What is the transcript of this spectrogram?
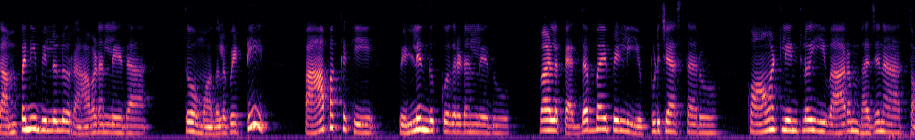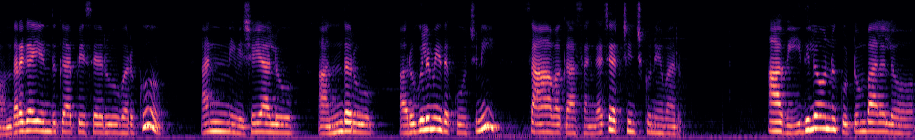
కంపెనీ బిల్లులు రావడం లేదా? తో మొదలుపెట్టి పాపక్కకి పెళ్ళెందుకు కుదరడం లేదు? వాళ్ళ పెద్దబ్బాయి పెళ్ళి ఎప్పుడు చేస్తారు? కోమట్లింట్లో ఈ వారం భజన తొందరగా ఎందుకు ఆపేశారు వరకు? అన్ని విషయాలు అందరూ అరుగుల మీద కూర్చుని సావకాశంగా చర్చించుకునేవారు. ఆ వీధిలో ఉన్న కుటుంబాలలో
